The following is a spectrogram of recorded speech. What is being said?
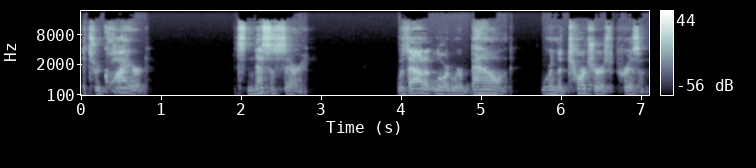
it's required. It's necessary. Without it, Lord, we're bound. We're in the torturer's prison.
